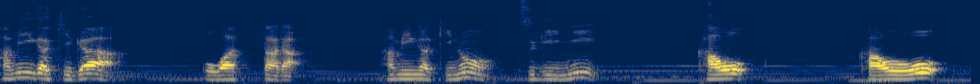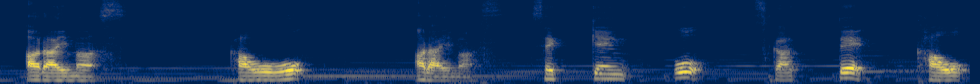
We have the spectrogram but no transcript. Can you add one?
歯磨きが終わったら、歯磨きの次に顔、顔を洗います。顔を洗います。石鹸を使って顔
